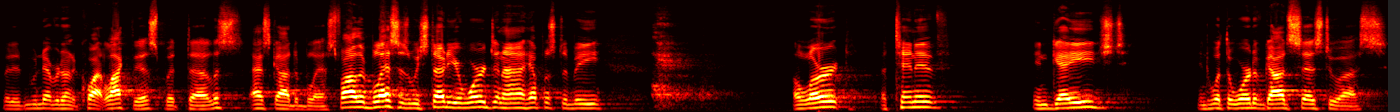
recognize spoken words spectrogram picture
but it, we've never done it quite like this. But uh, let's ask God to bless. Father, bless as we study your word tonight. Help us to be alert, attentive, engaged into what the word of God says to us.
